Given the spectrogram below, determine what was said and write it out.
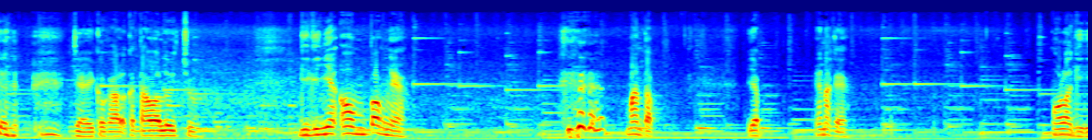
kok kalau ketawa lucu. Giginya ompong ya. Mantap. Yap, enak ya. Mau lagi?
